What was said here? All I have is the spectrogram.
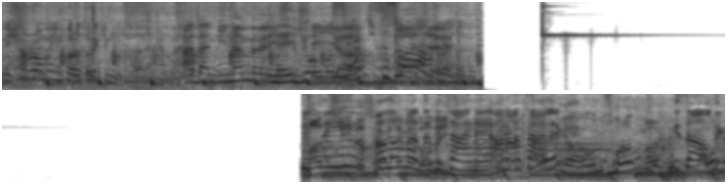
meşhur Roma İmparatoru kimdir? Abi ben bilmem böyle isim Neyci şey olması ya? Stoacı. Hüseyin alamadı bir tane anahtarlık. Ya onu soralım mı? Biz aldık.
